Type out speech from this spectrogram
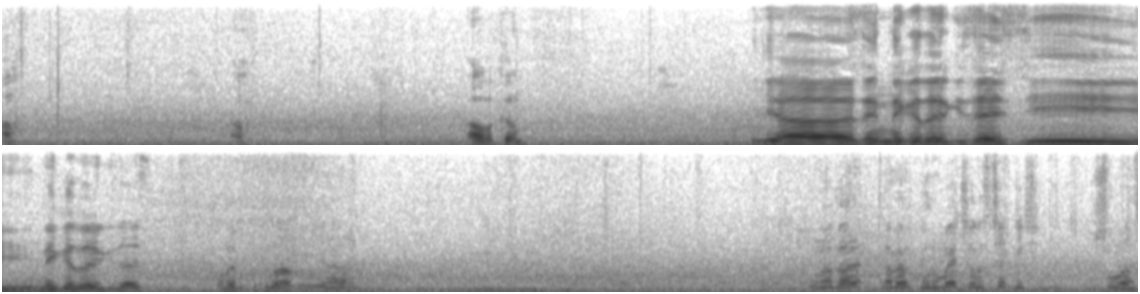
Al. Al. Al bakalım. Ya sen ne kadar güzelsin. Ne kadar güzelsin. Buna bir kutu lazım ya. Buna ben hemen korumaya çalışacak ya şimdi. Şu var.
